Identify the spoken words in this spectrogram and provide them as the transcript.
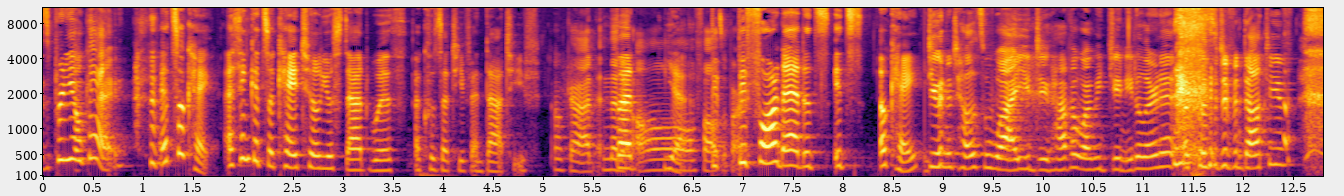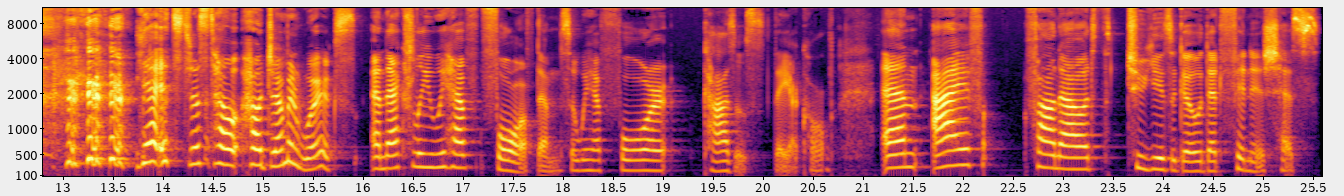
is pretty okay. it's okay. I think it's okay till you start with accusative and dative. Oh god, and then but, it all yeah, falls apart. Before that, it's it's okay. Do you want to tell us why you do have it? Why we do need to learn it? Accusative and dative. yeah, it's just how how German works, and actually we have four of them. So we have four casus, they are called, and I've found out two years ago that Finnish has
